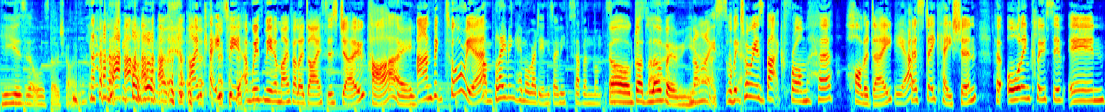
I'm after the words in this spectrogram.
He is also a child. I'm Katy, and with me are my fellow dieters, Jo Hi. and Victoria. I'm blaming him already, and he's only seven months Oh, old. God so, love him. yeah. Nice. Well, Victoria's back from her holiday, Yep. her staycation, her all-inclusive in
